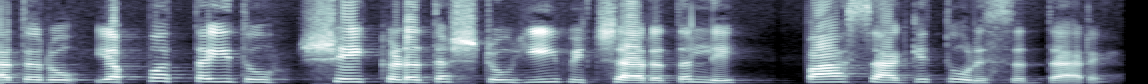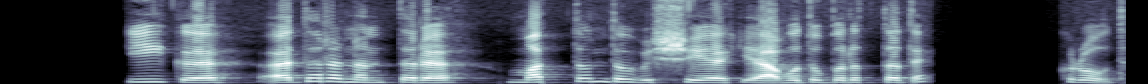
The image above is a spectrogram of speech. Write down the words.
ಆದರೂ ಎಪ್ಪತ್ತೈದು ಶೇಕಡದಷ್ಟು ಈ ವಿಚಾರದಲ್ಲಿ ಪಾಸ್ ಆಗಿ ತೋರಿಸಿದ್ದಾರೆ. ಈಗ ಅದರ ನಂತರ ಮತ್ತೊಂದು ವಿಷಯ ಯಾವುದು ಬರುತ್ತದೆ? ಕ್ರೋಧ.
